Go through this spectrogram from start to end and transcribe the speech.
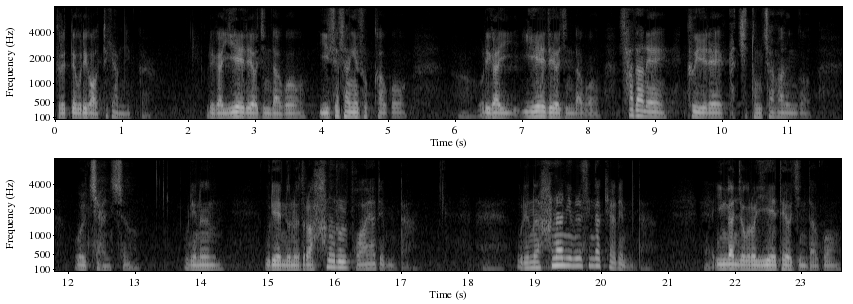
그럴 때 우리가 어떻게 합니까? 우리가 이해되어진다고 이 세상에 속하고 어, 우리가 이해되어진다고 사단의 그 일에 같이 동참하는 거 옳지 않죠. 우리는 우리의 들어 하늘을 보아야 됩니다. 우리는 하나님을 생각해야 됩니다. 인간적으로 이해되어진다고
